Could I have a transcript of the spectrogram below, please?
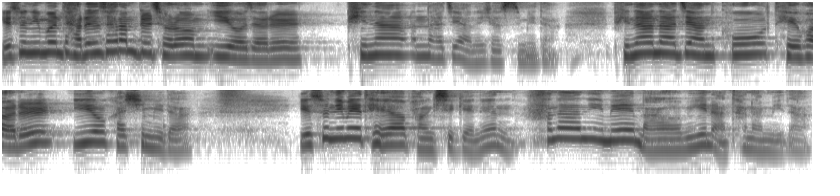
예수님은 다른 사람들처럼 이 여자를 비난하지 않으셨습니다. 비난하지 않고 대화를 이어가십니다. 예수님의 대화 방식에는 하나님의 마음이 나타납니다.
